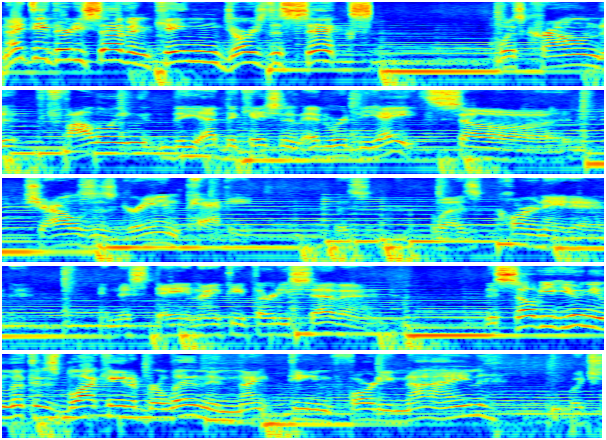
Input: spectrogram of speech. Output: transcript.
1937, King George VI was crowned following the abdication of Edward VIII. So Charles's grandpappy was was coronated in this day in 1937. The Soviet Union lifted its blockade of Berlin in 1949, which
